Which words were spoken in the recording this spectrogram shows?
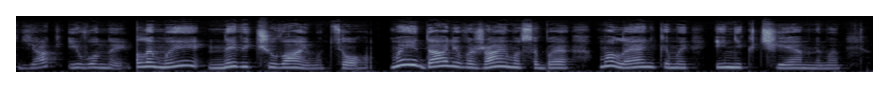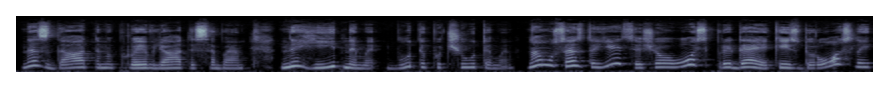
як і вони, але ми не відчуваємо цього. Ми і далі вважаємо себе маленькими і нікчемними, нездатними проявляти себе, негідними бути почутими. Нам усе здається, що ось прийде якийсь дорослий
